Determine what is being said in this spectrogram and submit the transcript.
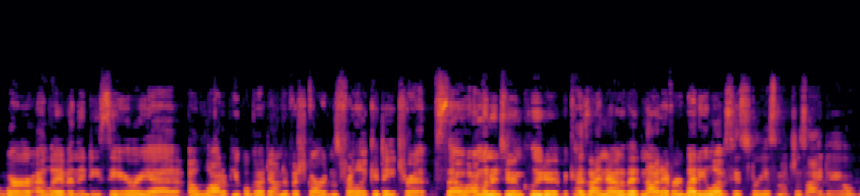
where I live in the DC area. A lot of people go down to Busch Gardens for like a day trip. So I wanted to include it because I know that not everybody loves history as much as I do.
